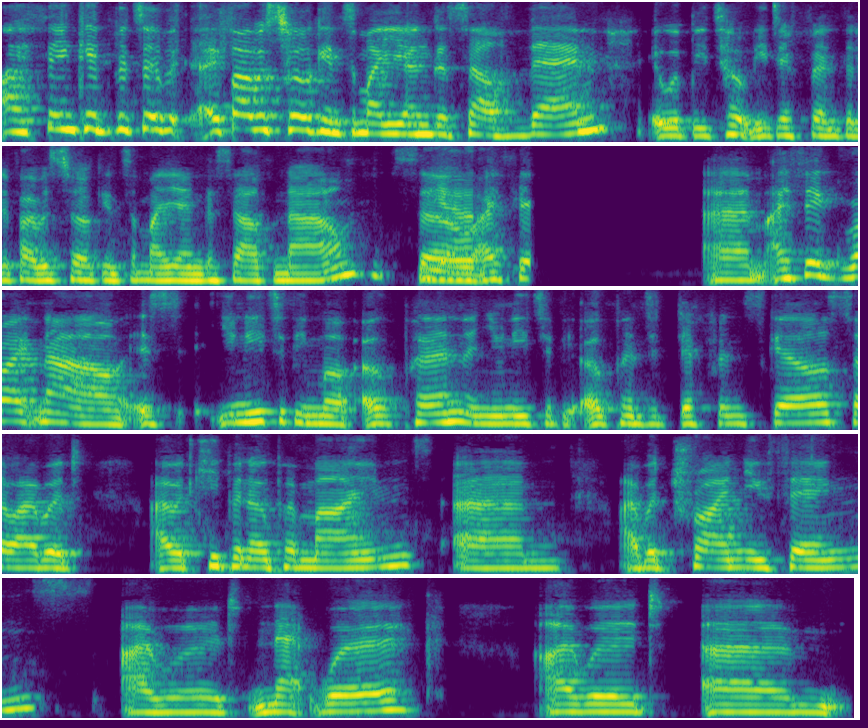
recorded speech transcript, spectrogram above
I think it. If I was talking to my younger self then, it would be totally different than if I was talking to my younger self now. So yeah. I think um, I think right now is you need to be more open and you need to be open to different skills. So I would I would keep an open mind. Um, I would try new things. I would network. I would um,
